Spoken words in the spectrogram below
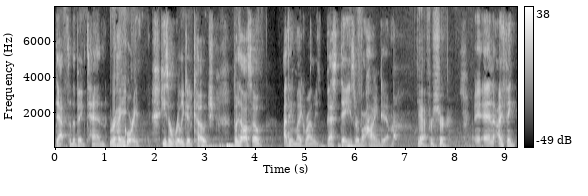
depth to the Big Ten. Right. Corey, he's a really good coach, but also, I think Mike Riley's best days are behind him. Yeah, for sure. And I think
